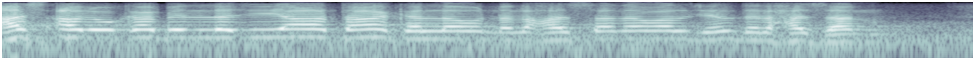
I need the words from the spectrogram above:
اسالک بالذی آتاک اللون الحسن والجلد الحسن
